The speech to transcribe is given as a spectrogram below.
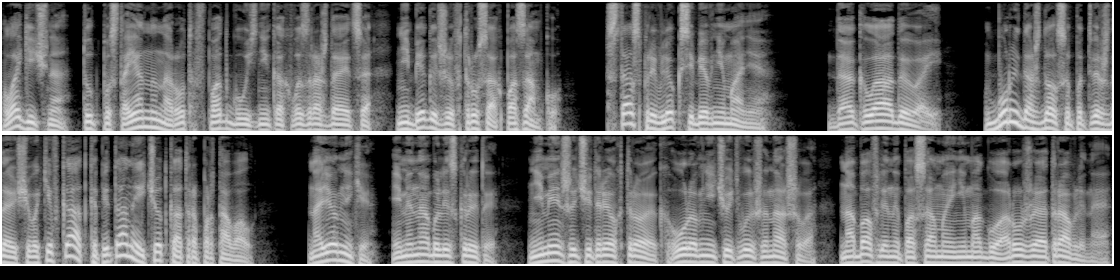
Логично, тут постоянно народ в подгузниках возрождается, не бегать же в трусах по замку. Стас привлек к себе внимание. «Докладывай», Бурый дождался подтверждающего кивка от капитана и четко отрапортовал. «Наемники. Имена были скрыты. Не меньше четырех троек, уровни чуть выше нашего. Набафлены по самое не могу, оружие отравленное.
